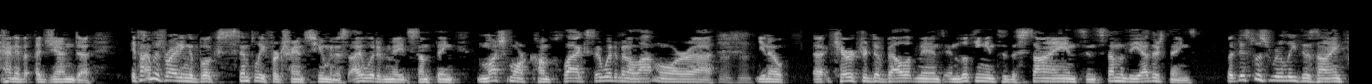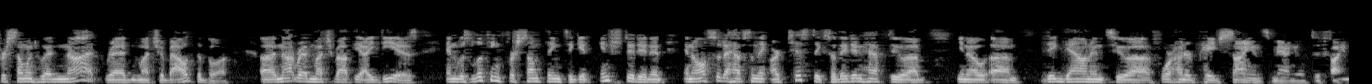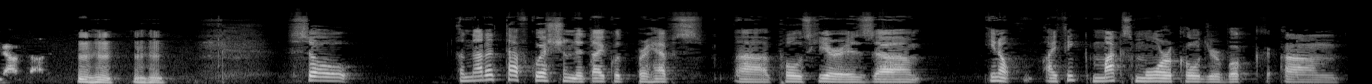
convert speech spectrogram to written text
kind of agenda if I was writing a book simply for transhumanists, I would have made something much more complex. There would have been a lot more, uh, mm-hmm. you know, uh, character development and looking into the science and some of the other things. But this was really designed for someone who had not read much about the book, uh, not read much about the ideas, and was looking for something to get interested in it, and also to have something artistic, so they didn't have to, uh, you know, um, dig down into a 400-page science manual to find out about it. Mm-hmm. Mm-hmm. So Another tough question that I could perhaps uh, pose here is, um, you know, I think Max More called your book um,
